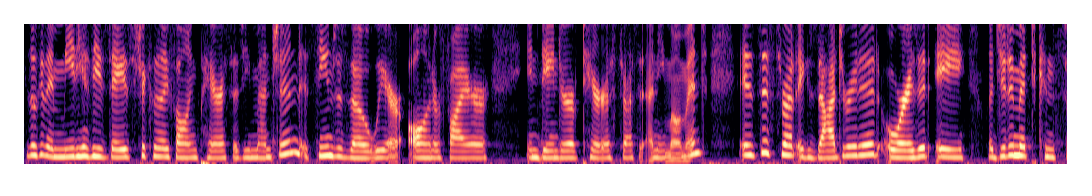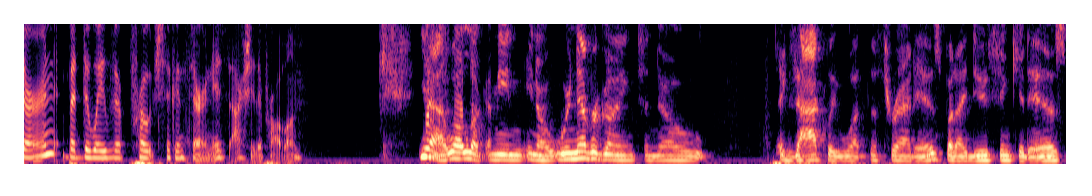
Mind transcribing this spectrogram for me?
you look at the media these days, particularly following Paris, as you mentioned, it seems as though we are all under fire in danger of terrorist threats at any moment. Is this threat exaggerated, or is it a legitimate concern, but the way we've approached the concern is actually the problem? Yeah, well, look, I mean, you know, we're never going to know exactly what the threat is, but I do think it is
